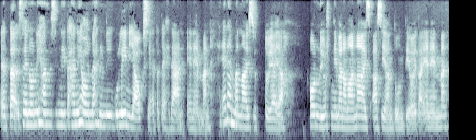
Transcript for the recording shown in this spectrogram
Että sen on ihan, niitähän ihan on nähnyt niin kuin linjauksia, että tehdään enemmän, enemmän naisjuttuja ja on just nimenomaan naisasiantuntijoita enemmän.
